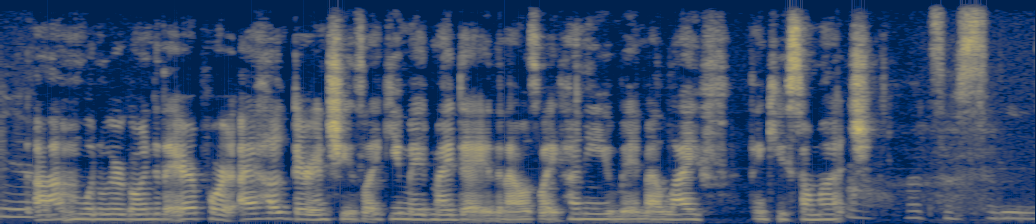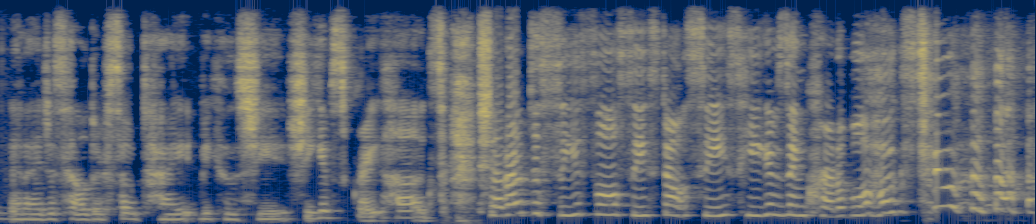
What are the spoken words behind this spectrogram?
Yeah. um, when we were going to the airport, I hugged her and she's like, You made my day. Then I was like, Honey, you made my life. Thank you so much. Oh, that's so sweet. And I just held her so tight because she she gives great hugs. Shout out to Cecil, Cease Don't Cease. He gives incredible hugs too.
